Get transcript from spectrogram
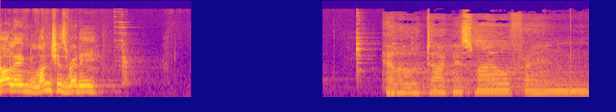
Darling, lunch is ready. Hello, darkness, my old friend.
